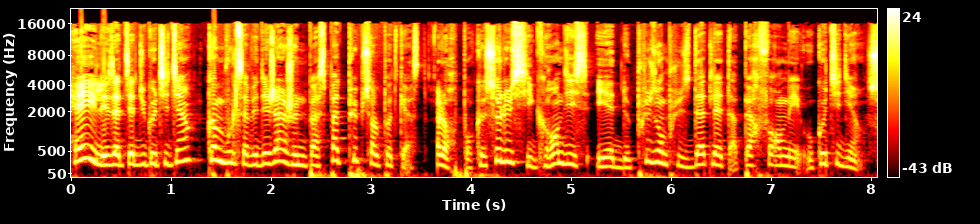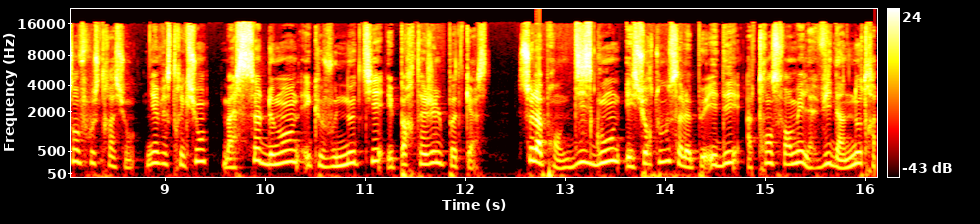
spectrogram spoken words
Hey les athlètes du quotidien, comme vous le savez déjà, je ne passe pas de pub sur le podcast. Alors pour que celui-ci grandisse et aide de plus en plus d'athlètes à performer au quotidien sans frustration ni restriction, ma seule demande est que vous notiez et partagez le podcast. Cela prend 10 secondes et surtout cela peut aider à transformer la vie d'un autre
